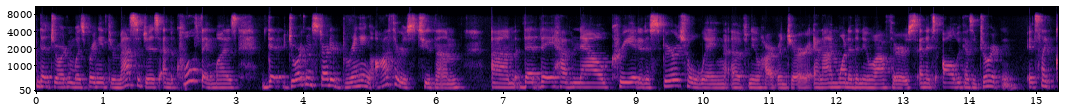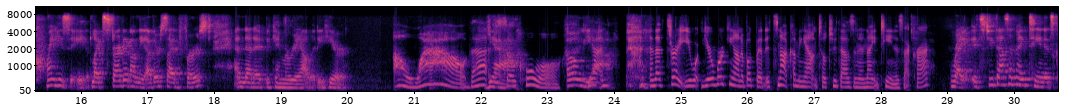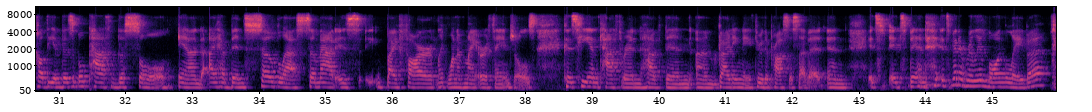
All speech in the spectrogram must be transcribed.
that Jordan was bringing through messages. And the cool thing was that Jordan started bringing authors to them um, that they have now created a spiritual wing of New Harbinger, and I'm one of the new authors, and it's all because of Jordan. It's like crazy. It like started on the other side first, and then it became a reality here. Oh wow, that yeah. is so cool. Oh yeah, yeah and, and, that's right. You you're working on a book, but it's not coming out until 2019. Is that correct? Right. It's 2019. It's called The Invisible Path of the Soul. And I have been so blessed. So, Matt is by far like one of my earth angels because he and Catherine have been um, guiding me through the process of it. And it's it's been it's been a really long labor.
